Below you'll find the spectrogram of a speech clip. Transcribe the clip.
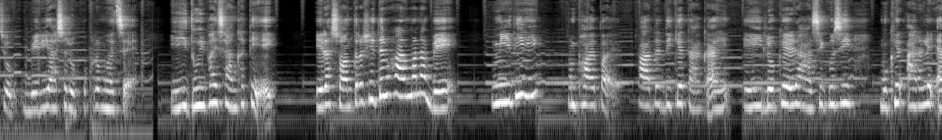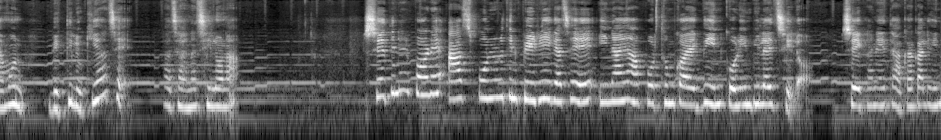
চোখ বেরিয়ে আসার উপক্রম হয়েছে। এই দুই ভাই সাংঘাতিক। এরা সন্ত্রাসীদেরও হার মানাবে। নিধি ভয় পায় ফাদের দিকে তাকায়। এই লোকের হাসি খুশি মুখের আড়ালে এমন ব্যক্তি লুকিয়ে আছে তা জানা ছিল না। সেদিনের পরে আজ পনেরো দিন পেরিয়ে গেছে, ইনায়া প্রথম কয়েকদিন করিম ভিলায় ছিল। সেখানে থাকাকালীন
